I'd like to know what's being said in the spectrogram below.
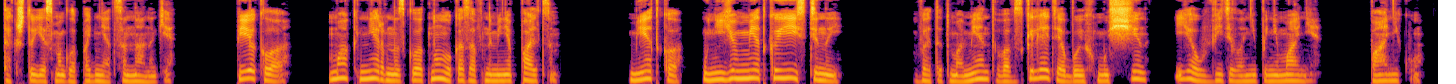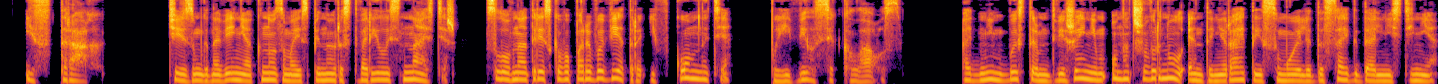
так что я смогла подняться на ноги. «Пекло!» Маг нервно сглотнул, указав на меня пальцем. «Метка! У нее метка истинный!» В этот момент во взгляде обоих мужчин я увидела непонимание, панику и страх. Через мгновение окно за моей спиной растворилось настежь, словно от резкого порыва ветра, и в комнате появился Клаус. Одним быстрым движением он отшвырнул Энтони Райта и Самуэля Десай к дальней стене,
